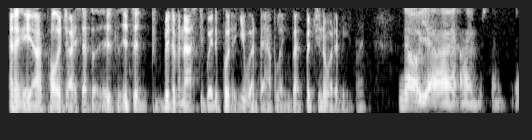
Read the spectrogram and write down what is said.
And yeah, I apologize. That's a, it's it's a bit of a nasty way to put it. You went babbling, but but you know what I mean, right? No, yeah, I, I understand. Yeah.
